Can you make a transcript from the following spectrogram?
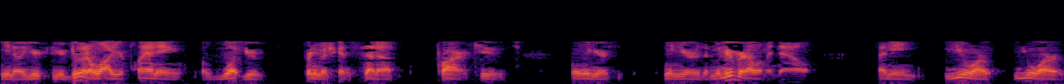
You know, you're you're doing a lot of your planning of what you're pretty much going to set up prior to. But when you're when you're the maneuver element now, I mean, you are you are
